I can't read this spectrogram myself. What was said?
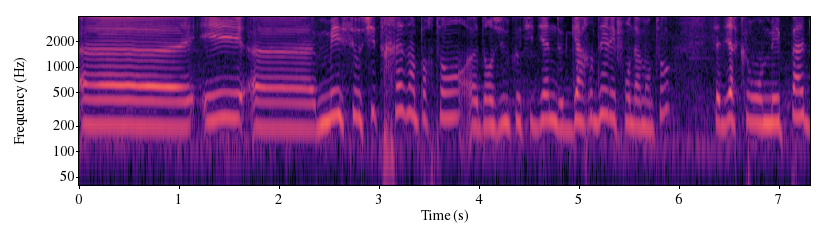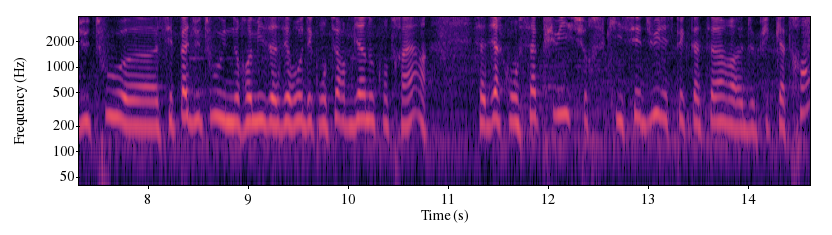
Euh, et, euh, mais c'est aussi très important euh, dans une quotidienne de garder les fondamentaux, c'est-à-dire qu'on met pas du tout, c'est pas du tout une remise à zéro des compteurs, bien au contraire. C'est-à-dire qu'on s'appuie sur ce qui séduit les spectateurs depuis 4 ans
